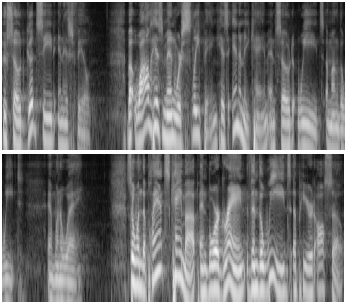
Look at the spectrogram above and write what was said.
who sowed good seed in his field. But while his men were sleeping, his enemy came and sowed weeds among the wheat and went away. So when the plants came up and bore grain, then the weeds appeared also.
